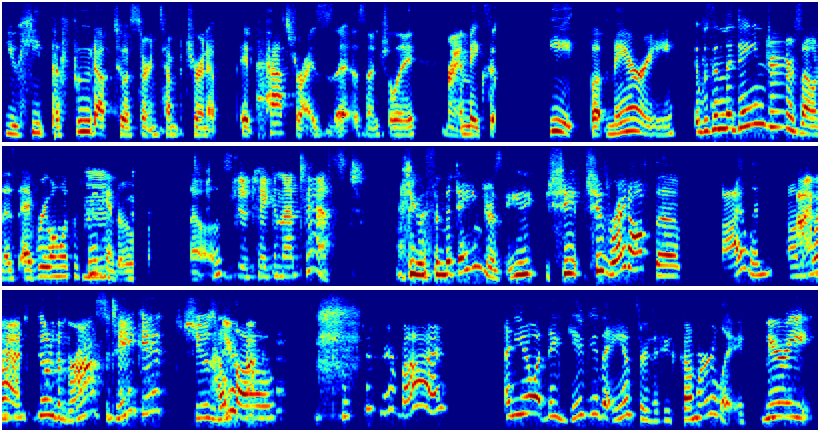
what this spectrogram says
you heat the food up to a certain temperature and it it pasteurizes it essentially right. and makes it eat. But Mary, it was in the danger zone, as everyone with a food mm. handler knows. You should have taken that test. She was in the danger zone. She she was right off the island. The I Bronx. had to go to the Bronx to take it. She was hello. Nearby. She's nearby. And you know what? They give you the answers if you come early. Mary,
